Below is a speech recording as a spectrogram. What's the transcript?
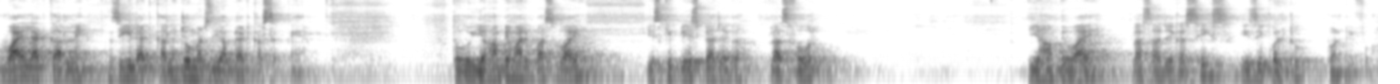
y let कर लें जी लेट कर लें, जो मर्ज़ी आप लेट कर सकते हैं। तो यहाँ पे हमारे पास वाई इसकी प्लेस पे आ जाएगा प्लस फोर यहाँ पे वाई प्लस आ जाएगा six is equal to twenty four.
